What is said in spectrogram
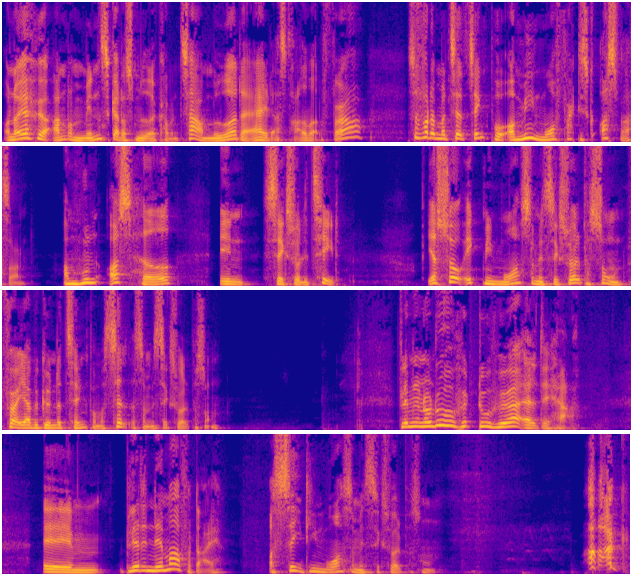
Og når jeg hører andre mennesker, der smider kommentarer om møder, der er i deres 30 eller 40, så får det mig til at tænke på, om min mor faktisk også var sådan. Om hun også havde en seksualitet. Jeg så ikke min mor som en seksuel person, før jeg begyndte at tænke på mig selv som en seksuel person. Flemming, når du, du hører alt det her, øhm, bliver det nemmere for dig at se din mor som en seksuel person? Fuck!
